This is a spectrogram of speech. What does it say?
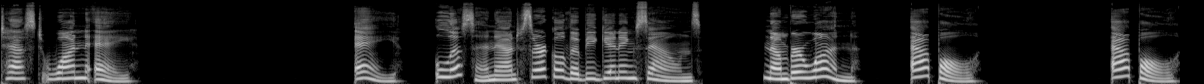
Test 1A. A. Listen and circle the beginning sounds. Number 1. Apple. Apple.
